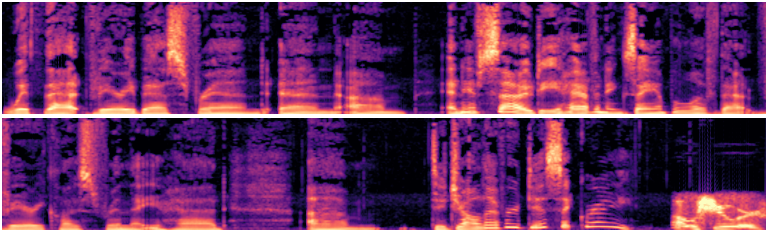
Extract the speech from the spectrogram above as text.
with that very best friend? And um, and if so, do you have an example of that very close friend that you had? Um, did y'all ever disagree? Oh, sure.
